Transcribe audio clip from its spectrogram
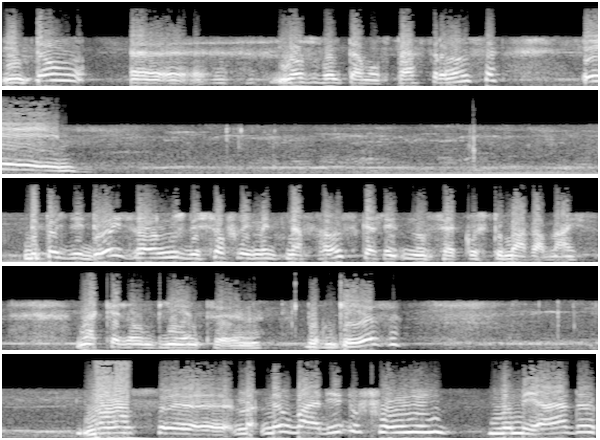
Então, uh, nós voltamos para a França e depois de dois anos de sofrimento na França, que a gente não se acostumava mais naquele ambiente burguês, nós, uh, meu marido foi nomeado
